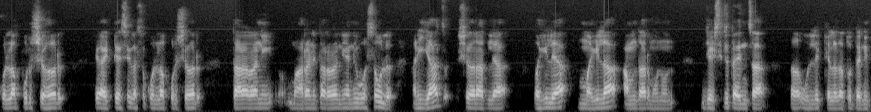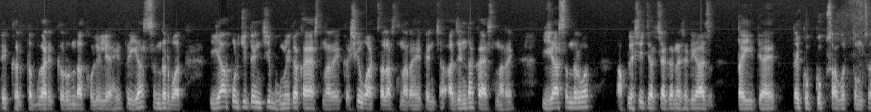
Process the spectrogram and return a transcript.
कोल्हापूर शहर हे ऐतिहासिक असं कोल्हापूर शहर ताराराणी महाराणी ताराराणी यांनी वसवलं. आणि याच शहरातल्या पहिल्या महिला आमदार म्हणून जयश्रीताईंचा उल्लेख केला जातो. त्यांनी ते कर्तबगारी करून दाखवलेली आहे. तर या संदर्भात यापुढची त्यांची भूमिका काय असणार आहे? कशी वाटचाल असणार आहे? त्यांचा अजेंडा काय असणार आहे? या संदर्भात आपल्याशी चर्चा करण्यासाठी आज ताई इथे आहेत. ताई खूप खूप स्वागत तुमचं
